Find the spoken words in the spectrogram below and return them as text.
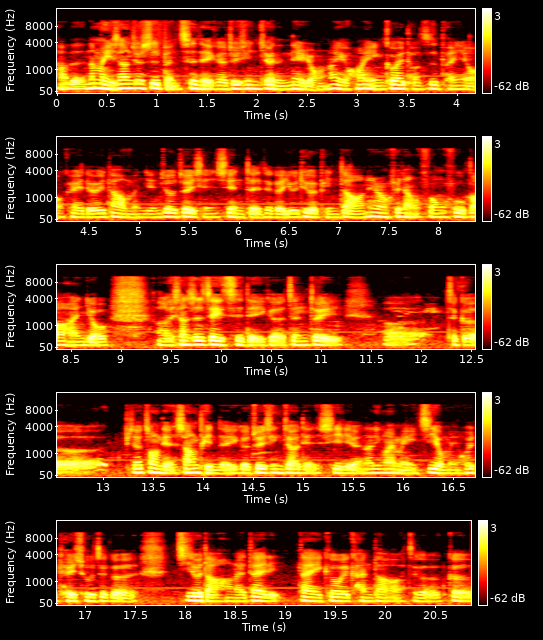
好的，那么以上就是本次的一个最新焦点内容。那也欢迎各位投资朋友可以留意到我们研究最前线的这个 YouTube 频道，内容非常丰富，包含有呃像是这一次的一个针对呃这个比较重点商品的一个最新焦点系列。那另外每一季我们也会推出这个技术导航来带领带各位看到这个各。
